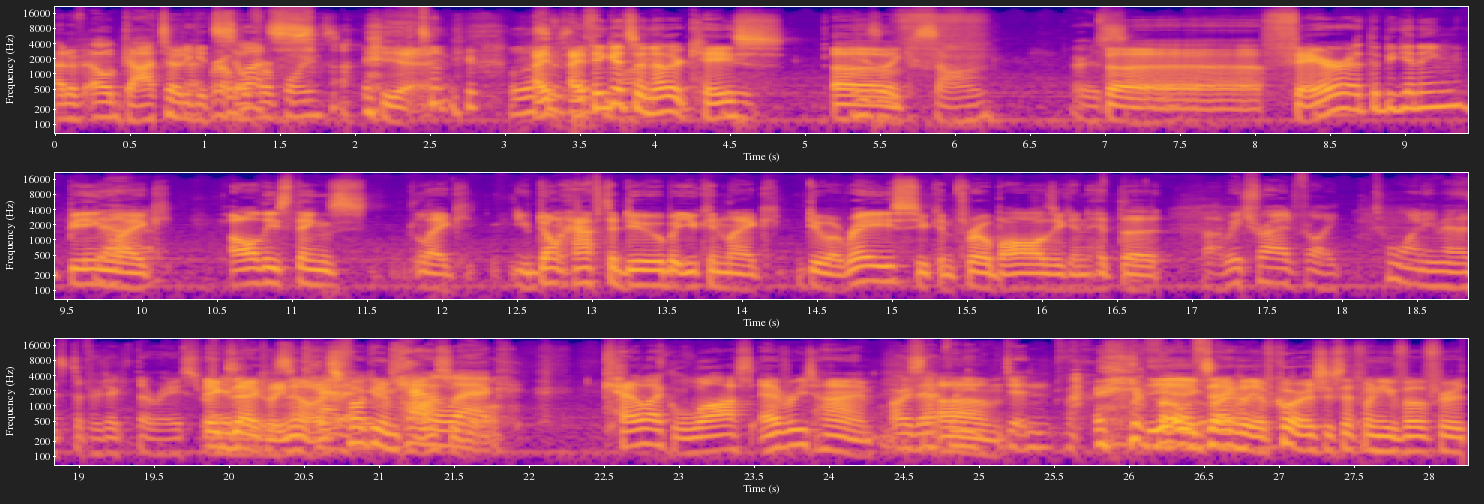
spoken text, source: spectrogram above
out of el gato to get silver Robots. points Yeah, Well, I, this is, I think it's another case his of like song or is- the fair at the beginning being Yeah. like all these things like you don't have to do, but you can like do a race, you can throw balls, you can hit the uh, we tried for like 20 minutes to predict the race. Right? Exactly, It no, it's fucking impossible. Cadillac Cadillac lost every time. or is that when Um, you didn't. Yeah, exactly. Of course, except when you vote for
